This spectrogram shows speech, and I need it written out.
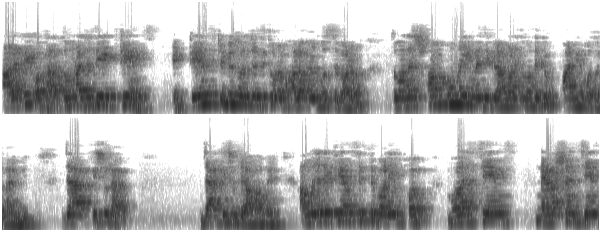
আরেকটি কথা, তোমরা যদি এই টেন্স এই টেন্সটিকে যদি তোমরা ভালোভাবে বুঝতে পারো, তোমাদের সম্পূর্ণ ইংরেজি গ্রামার তোমাদেরকে পানির মতো লাগবে যা কিছু লাগ যা কিছু দেওয়া হবে। আমরা যদি টেন্স শিখতে পারি ভয়েস চেঞ্জ ন্যারেশন চেঞ্জ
